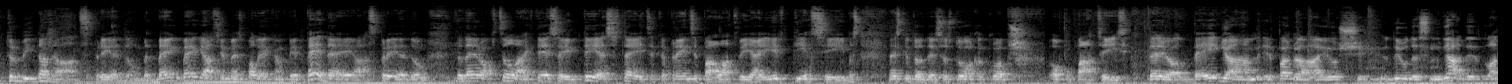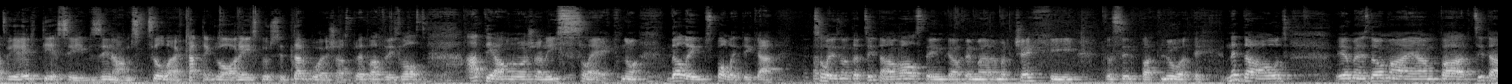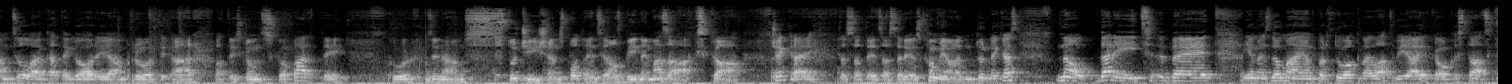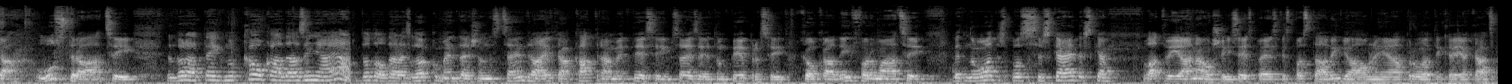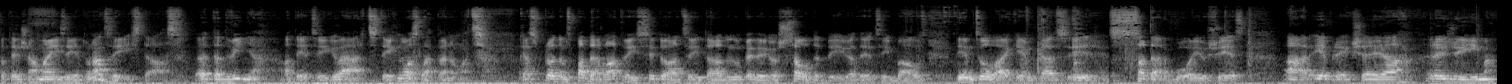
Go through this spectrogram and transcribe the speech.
tur bija dažādi spriedumi, bet beig beigās, ja mēs paliekam pie pēdējā sprieduma, tad Eiropas cilvēktiesība tiesa teica, ka principā Latvijai ir tiesības, neskatoties uz to, ka kopš okupācijas perioda beigām ir pagājuši 20 gadi, Latvijai ir tiesības zināmas cilvēku kategorijas, kuras ir darbojušās pret Latvijas valsts atjaunošanu, izslēgt no dalības politikā. Salīdzinot ar citām valstīm, kā piemēram ar Čehiju, tas ir pat ļoti nedaudz ja mēs domājam par citām cilvēku kategorijām, proti, ar Latvijas Komunistisko partiju, kur zināms stučīšanas potenciāls bija nemazāks kā Čekai. Tas attiecās arī uz komjānatu. Tur nekas nav darīts, bet, ja mēs domājam par to, vai Latvijā ir kaut kas tāds kā lustrācija, tad varētu teikt, nu, kaut kādā ziņā, jā, totalitārais dokumentēšanas centrā ir kā katram ir tiesības aiziet un pieprasīt kaut kādu informāciju, bet no otras puses ir skaidrs, ka Latvijā nav šīs iespējas, kas pastāv Igaunijā, proti, ka ja kāds patiešām aiziet un atzīstās, tad viņa attiecīgi vērts tiek noslepenots kas, protams, padara Latvijas situāciju tādu nu, pietiekoši saudabīgu attiecībā uz tiem cilvēkiem, kas ir sadarbojušies ar iepriekšējā režīma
